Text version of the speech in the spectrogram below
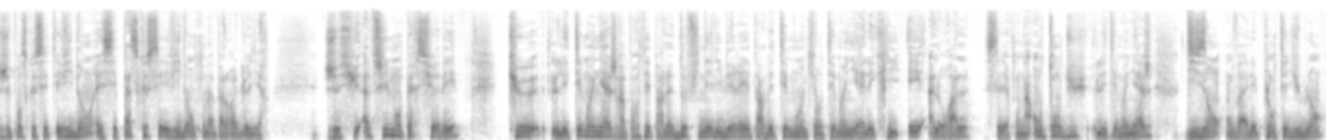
Je pense que c'est évident, et c'est parce que c'est évident qu'on n'a pas le droit de le dire. Je suis absolument persuadé que les témoignages rapportés par le Dauphiné libéré, par des témoins qui ont témoigné à l'écrit et à l'oral, c'est-à-dire qu'on a entendu les témoignages disant on va aller planter du blanc,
